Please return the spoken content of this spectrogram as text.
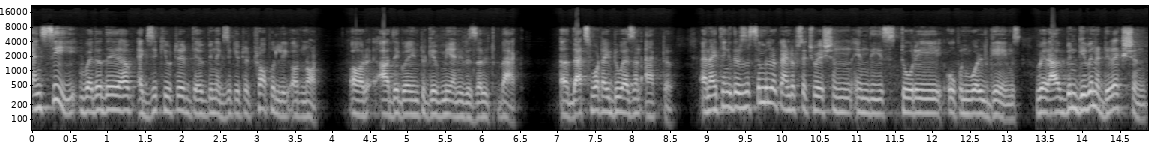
and see whether they have executed, they have been executed properly or not, or are they going to give me any result back. Uh, that's what I do as an actor. And I think there's a similar kind of situation in these story open world games where I've been given a direction.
